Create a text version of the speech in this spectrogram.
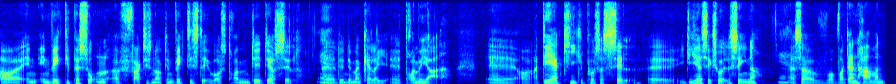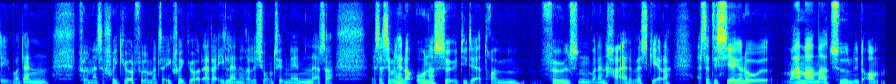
og en, en vigtig person, og faktisk nok den vigtigste i vores drømme, det, det er os selv. Ja. Øh, det er det, man kalder øh, drømmejaret. Øh, og, og det at kigge på sig selv øh, i de her seksuelle scener, Ja. Altså, hvordan har man det? Hvordan føler man sig frigjort? Føler man sig ikke frigjort? Er der et eller andet relation til den anden? Altså, altså simpelthen at undersøge de der drømme, følelsen, hvordan har jeg det? Hvad sker der? Altså, det siger jo noget meget, meget, meget tydeligt om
